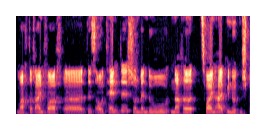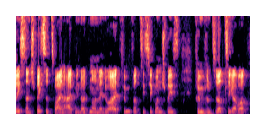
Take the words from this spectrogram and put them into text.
mach doch einfach äh, das authentisch und wenn du nachher zweieinhalb Minuten sprichst, dann sprichst du zweieinhalb Minuten und wenn du halt 45 Sekunden sprichst, 45. Aber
